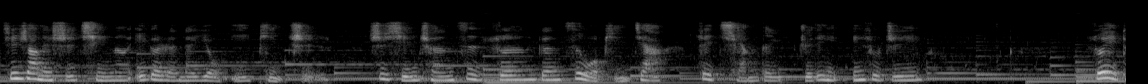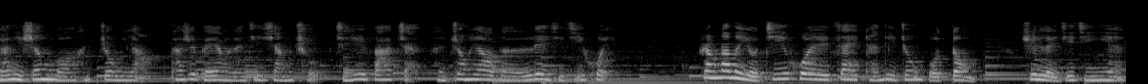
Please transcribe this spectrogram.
青少年时期呢，一个人的友谊品质是形成自尊跟自我评价最强的决定因素之一。所以团体生活很重要，它是培养人际相处、情绪发展很重要的练习机会，让他们有机会在团体中活动，去累积经验，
